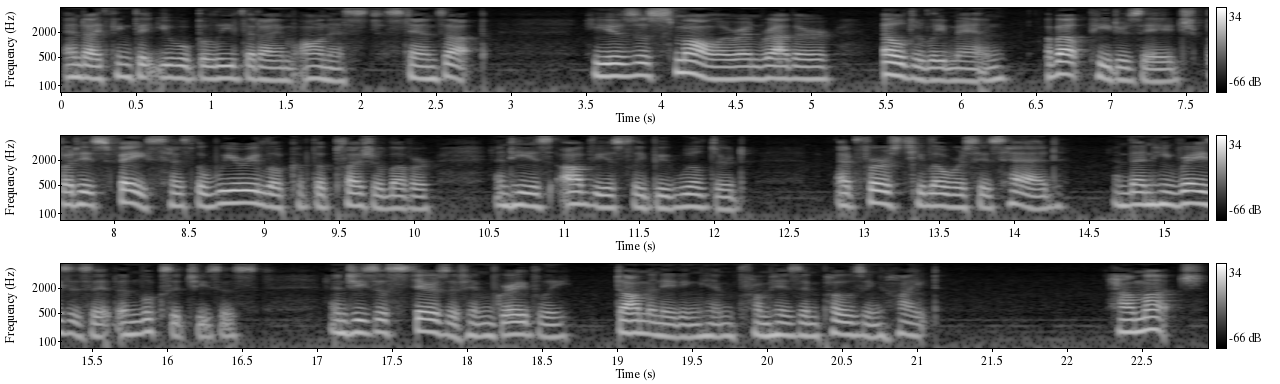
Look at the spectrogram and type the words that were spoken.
And I think that you will believe that I am honest, stands up he is a smaller and rather elderly man, about Peter's age, but his face has the weary look of the pleasure lover, and he is obviously bewildered. At first he lowers his head, and then he raises it and looks at Jesus, and Jesus stares at him gravely, dominating him from his imposing height. How much?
